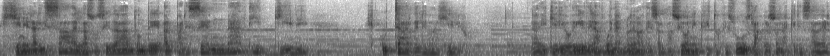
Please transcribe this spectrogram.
generalizada en la sociedad donde al parecer nadie quiere escuchar del Evangelio. Nadie quiere oír de las buenas nuevas de salvación en Cristo Jesús. Las personas quieren saber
